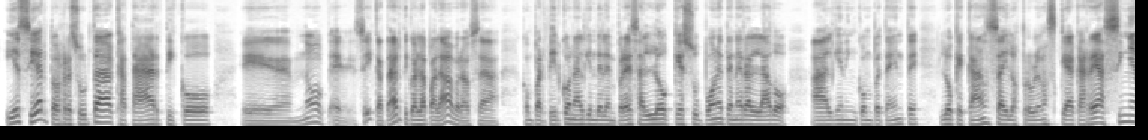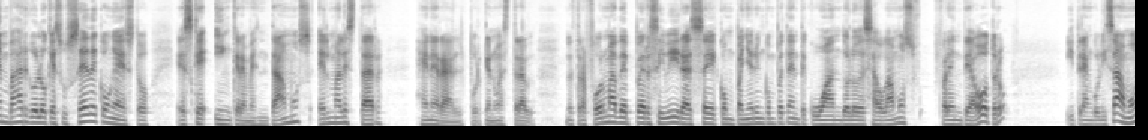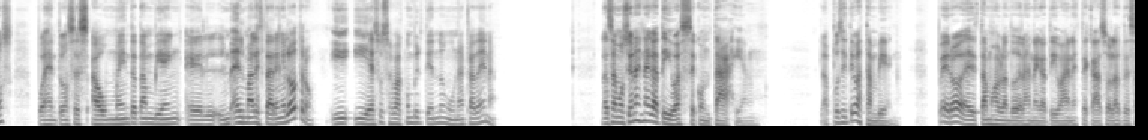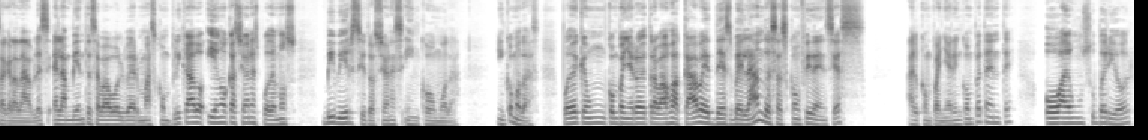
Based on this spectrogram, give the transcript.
Y es cierto, resulta catártico. Eh, no, eh, sí, catártico es la palabra. O sea, compartir con alguien de la empresa lo que supone tener al lado a alguien incompetente, lo que cansa y los problemas que acarrea. Sin embargo, lo que sucede con esto es que incrementamos el malestar general porque nuestra, nuestra forma de percibir a ese compañero incompetente cuando lo desahogamos frente a otro y triangulizamos, pues entonces aumenta también el, el malestar en el otro y, y eso se va convirtiendo en una cadena. Las emociones negativas se contagian las positivas también. Pero estamos hablando de las negativas, en este caso las desagradables. El ambiente se va a volver más complicado y en ocasiones podemos vivir situaciones incómodas. Incómodas. Puede que un compañero de trabajo acabe desvelando esas confidencias al compañero incompetente o a un superior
